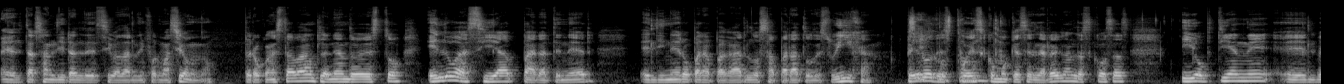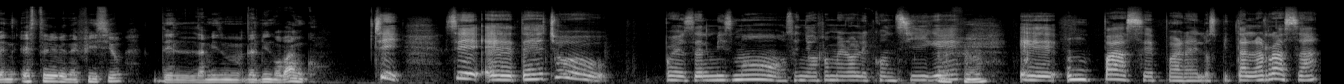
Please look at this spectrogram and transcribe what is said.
el Tarzan Lira les iba a dar la información, ¿no? Pero cuando estaban planeando esto, él lo hacía para tener el dinero para pagar los aparatos de su hija. Pero después como que se le arreglan las cosas y obtiene el, este beneficio de la misma, del mismo banco. Sí, sí, eh, de hecho pues el mismo señor Romero le consigue eh, un pase para el Hospital La Raza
